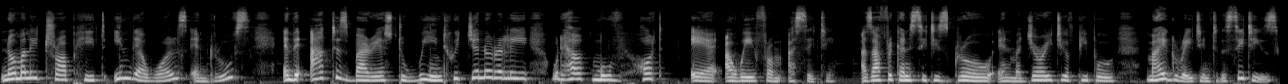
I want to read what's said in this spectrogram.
normally trap heat in their walls and roofs, and they act as barriers to wind, which generally would help move hot air away from a city. As African cities grow and majority of people migrate into the cities,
